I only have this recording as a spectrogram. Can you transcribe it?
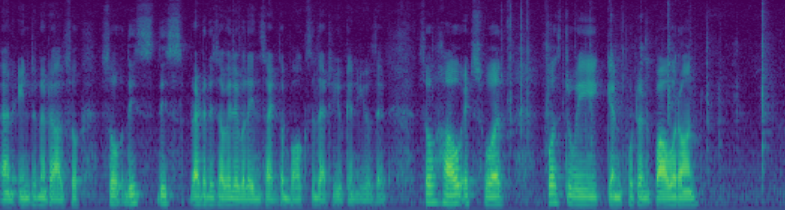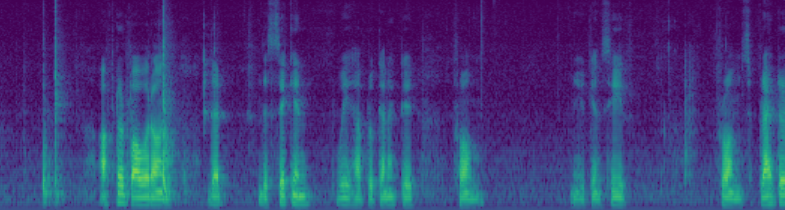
and internet also. So this this splitter is available inside the box that you can use it. So how it's work? First we can put on power on. After power on that the second we have to connect it from you can see from splitter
